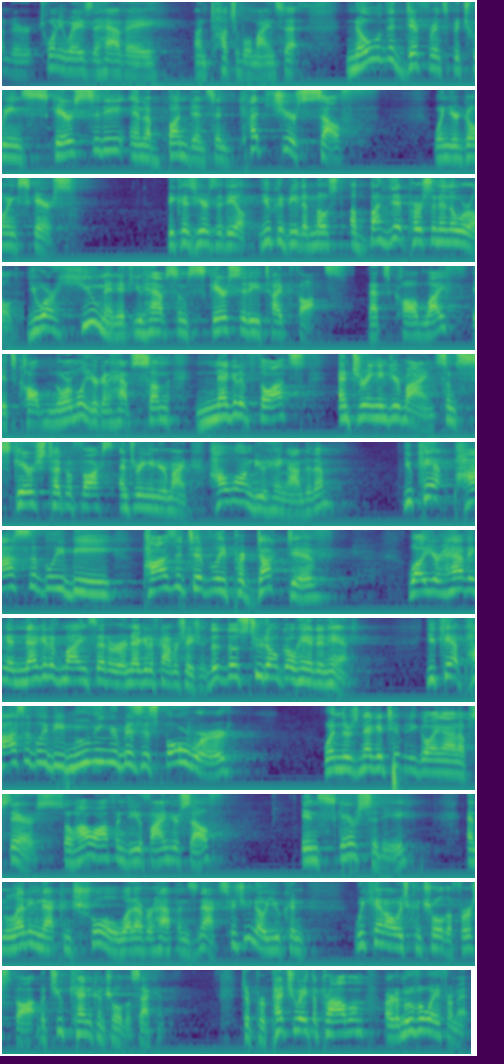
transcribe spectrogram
under 20 ways to have a untouchable mindset. Know the difference between scarcity and abundance and catch yourself when you're going scarce. Because here's the deal you could be the most abundant person in the world. You are human if you have some scarcity type thoughts. That's called life, it's called normal. You're gonna have some negative thoughts entering into your mind, some scarce type of thoughts entering in your mind. How long do you hang on to them? You can't possibly be positively productive while you're having a negative mindset or a negative conversation. Th- those two don't go hand in hand. You can't possibly be moving your business forward when there's negativity going on upstairs. So, how often do you find yourself in scarcity and letting that control whatever happens next? Because you know you can, we can't always control the first thought, but you can control the second to perpetuate the problem or to move away from it.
